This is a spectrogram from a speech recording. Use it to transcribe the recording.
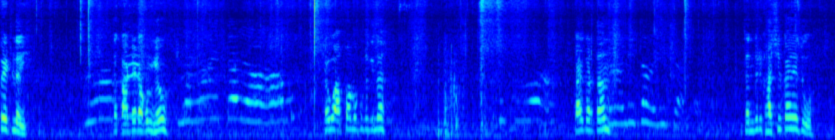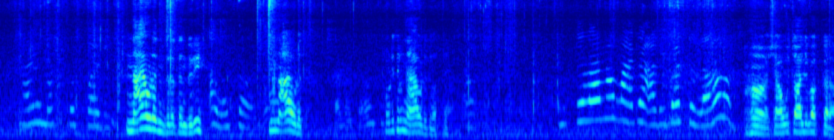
पेटलंय तर काट्या टाकून घेऊ. ठेवू आप्पा बघ कुठं गेलं काय करता. तंदुरी खाशील काय नाही तू. नाही आवडत ना तुला तंदुरी. नाही आवडत थोडी थोडी नाही आवडत वाटतं हां शाहूचा अलिबाग करा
